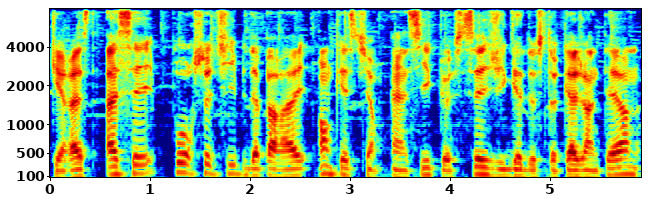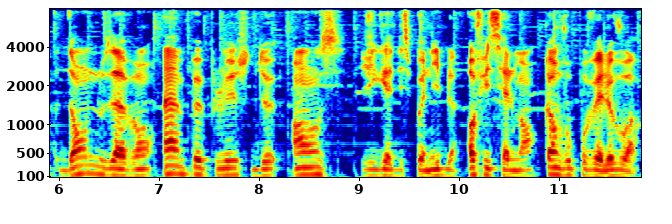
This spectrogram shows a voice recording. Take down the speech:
qui reste assez pour ce type d'appareil en question, ainsi que 16 Go de stockage interne dont nous avons un peu plus de 11 Go disponibles officiellement, comme vous pouvez le voir.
